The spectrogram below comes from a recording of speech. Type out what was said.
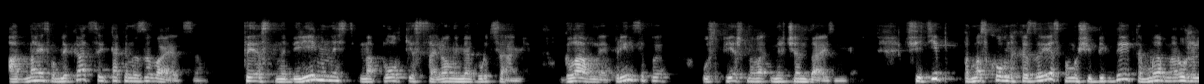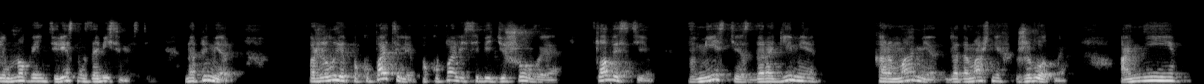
Одна из публикаций так и называется «Тест на беременность на полке с солеными огурцами. Главные принципы успешного мерчендайзинга». В сети подмосковных АЗС с помощью Big Data мы обнаружили много интересных зависимостей. Например, пожилые покупатели покупали себе дешевые сладости вместе с дорогими кормами для домашних животных. Они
